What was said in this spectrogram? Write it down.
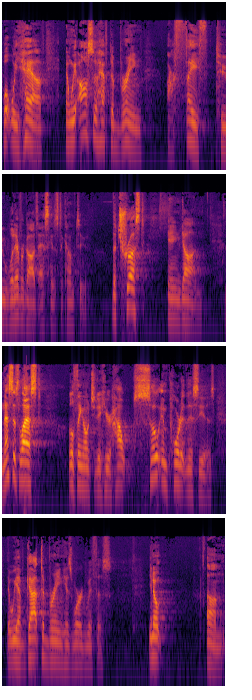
what we have, and we also have to bring our faith to whatever God's asking us to come to. The trust in God. And that's this last little thing I want you to hear how so important this is that we have got to bring His Word with us. You know, um,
